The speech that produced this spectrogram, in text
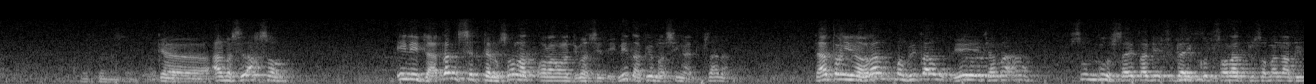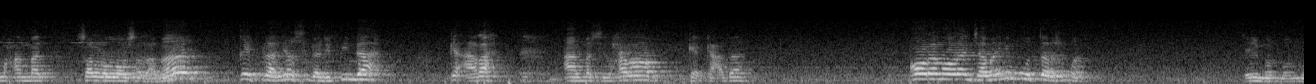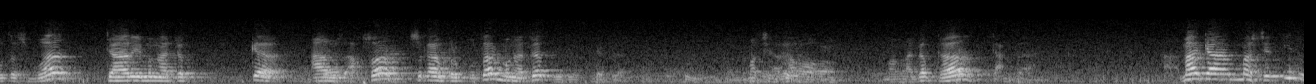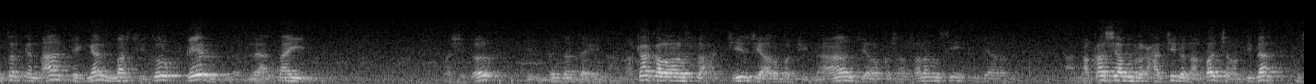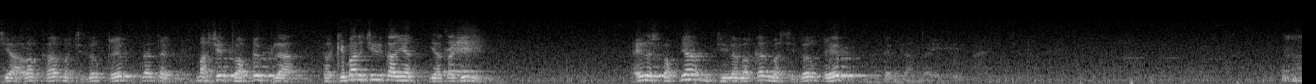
ke Al-Masjid Aqsa. Ini datang sedang sholat orang-orang di masjid ini tapi masih ngadep sana. Datang ini orang memberitahu, eh jamaah, sungguh saya tadi sudah ikut sholat bersama Nabi Muhammad Sallallahu Alaihi Wasallam sudah dipindah ke arah Al-Masjidil Haram ke Ka'bah. Orang-orang jamaah ini muter semua. Jadi muter semua dari menghadap ke Al-Masjid Aqsa sekarang berputar menghadap ke Masjidil Haram. Menghadap ke Ka'bah. Maka masjid itu terkenal dengan Masjidul Qiblatain. Masjidul Qiblatain. Maka kalau sudah haji, ziarah Madinah, ziarah ke sana mesti ziarah. Nah, maka siapa berhaji dan apa jangan tidak ziarah ke Masjidul Qiblatain. Masjid dua qiblah. Bagaimana ceritanya? Ya tadi ini. Nah, itu sebabnya dinamakan Masjidul Qib Qiblatain.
